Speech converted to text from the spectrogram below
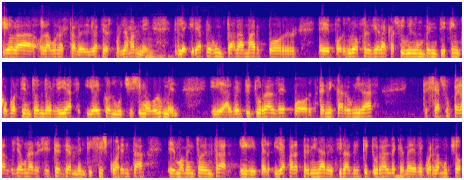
Sí, hola, hola, buenas tardes. Gracias por llamarme. Le quería preguntar a Mar por, eh, por Duro Felguera, que ha subido un 25% en dos días y hoy con muchísimo volumen. Y Alberto Iturralde, por técnicas reunidas, que se ha superado ya una resistencia en 26.40, es momento de entrar. Y, pero- y ya para terminar, decir a Alberto Iturralde que me recuerda mucho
